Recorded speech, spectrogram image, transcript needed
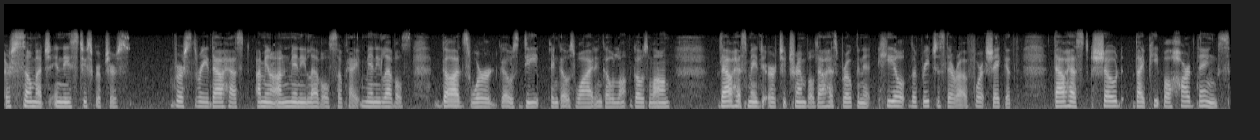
There's so much in these two scriptures verse 3 thou hast i mean on many levels okay many levels god's word goes deep and goes wide and go goes long Thou hast made the earth to tremble, thou hast broken it. Heal the breaches thereof, for it shaketh. Thou hast showed thy people hard things.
